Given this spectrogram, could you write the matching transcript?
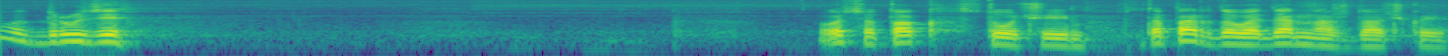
Ну, от, друзі. Ось отак сточуємо. Тепер доведемо наждачкою.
